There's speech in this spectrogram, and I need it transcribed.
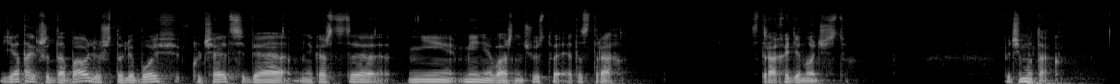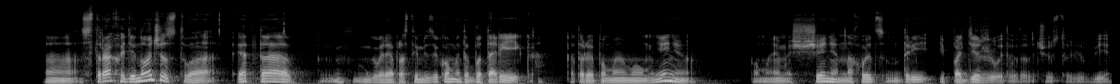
я также добавлю, что любовь включает в себя, мне кажется, не менее важное чувство – это страх. Страх одиночества. Почему так? А, страх одиночества – это, говоря простым языком, это батарейка, которая, по моему мнению, по моим ощущениям, находится внутри и поддерживает вот это чувство любви.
